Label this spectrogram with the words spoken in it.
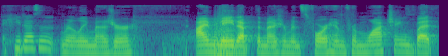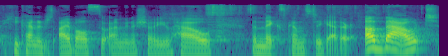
he doesn't really measure I made up the measurements for him from watching, but he kind of just eyeballs. So I'm going to show you how the mix comes together. About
